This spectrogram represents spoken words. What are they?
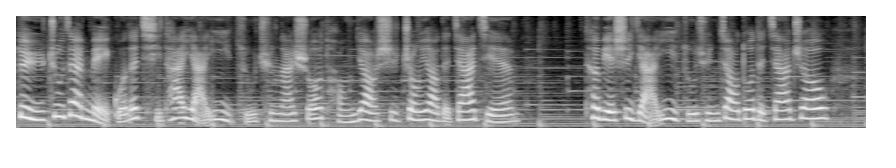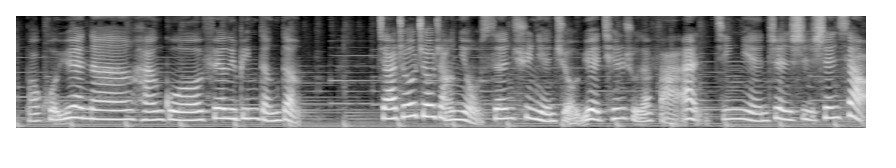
对于住在美国的其他亚裔族群来说，同样是重要的佳节。特别是亚裔族群较多的加州，包括越南、韩国、菲律宾等等。加州州长纽森去年九月签署的法案，今年正式生效。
